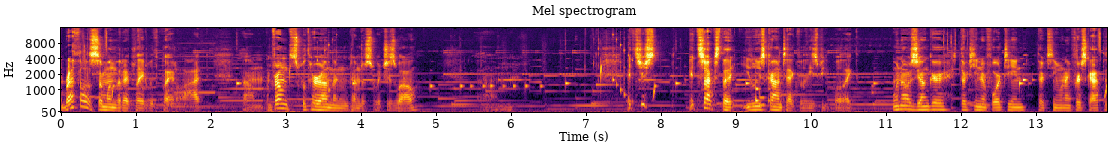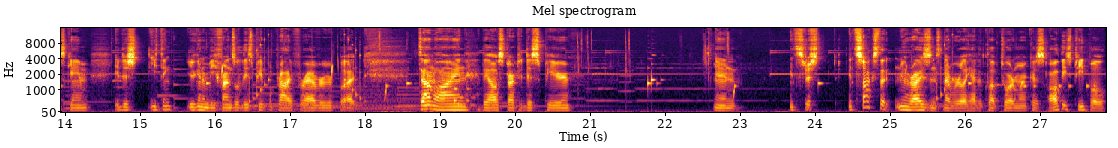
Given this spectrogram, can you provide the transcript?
Um, is someone that I played with quite a lot. Um, I'm friends with her on the Nintendo Switch as well. Um, it's just, it sucks that you lose contact with these people. Like, when I was younger, 13 or 14, 13 when I first got this game, you just, you think you're going to be friends with these people probably forever, but down the line, they all start to disappear. And it's just, it sucks that New Horizons never really had a Club Tortimer, because all these people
